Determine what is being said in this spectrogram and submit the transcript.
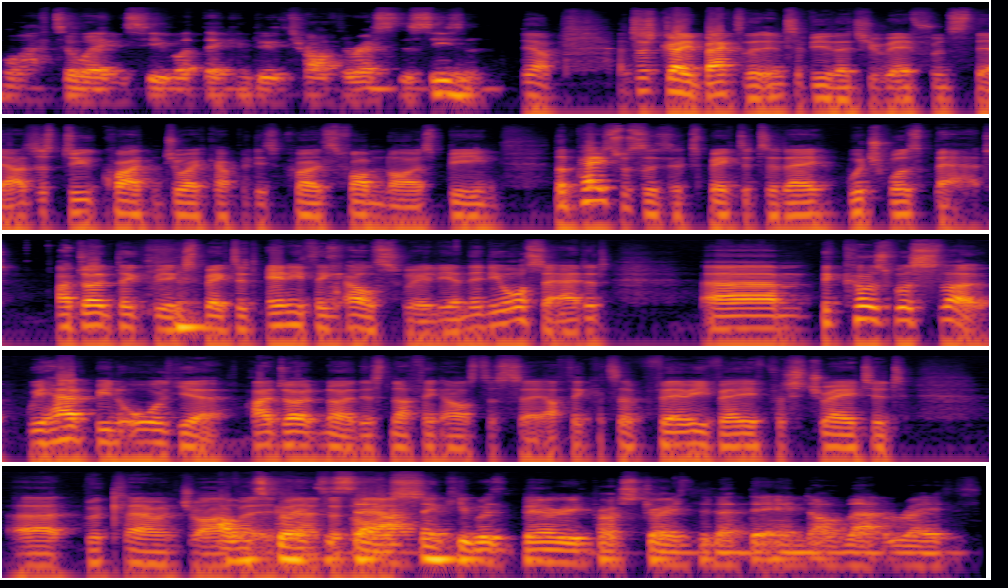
we'll have to wait and see what they can do throughout the rest of the season. Yeah, and just going back to the interview that you referenced there, I just do quite enjoy a couple of these quotes from Norris being the pace was as expected today, which was bad. I don't think we expected anything else really. And then he also added, um, because we're slow, we have been all year. I don't know. There's nothing else to say. I think it's a very, very frustrated uh, McLaren driver. I was going to say, I think he was very frustrated at the end of that race.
